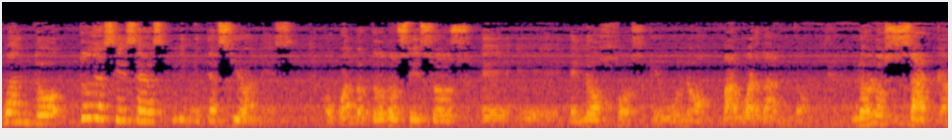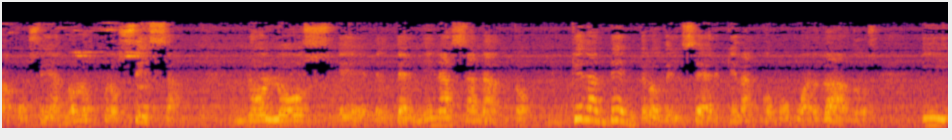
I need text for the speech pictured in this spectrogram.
cuando todas esas limitaciones o cuando todos esos eh, eh, enojos que uno va guardando no los saca, o sea, no los procesa, no los termina sanando, quedan dentro del ser, quedan como guardados y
